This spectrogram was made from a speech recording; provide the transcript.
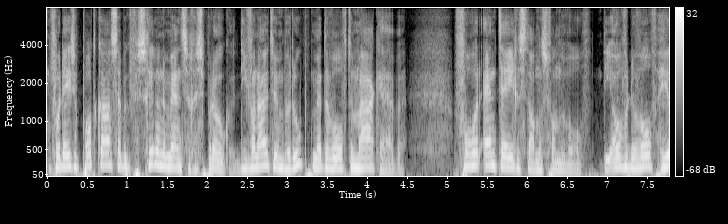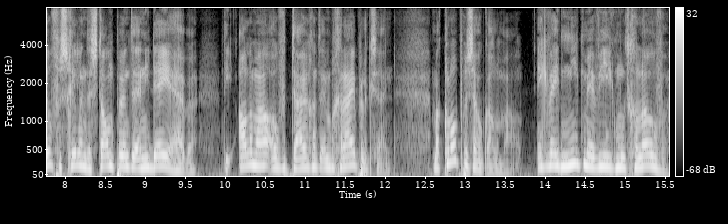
Voor deze podcast heb ik verschillende mensen gesproken die vanuit hun beroep met de wolf te maken hebben. Voor- en tegenstanders van de wolf, die over de wolf heel verschillende standpunten en ideeën hebben, die allemaal overtuigend en begrijpelijk zijn. Maar kloppen ze ook allemaal? Ik weet niet meer wie ik moet geloven.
